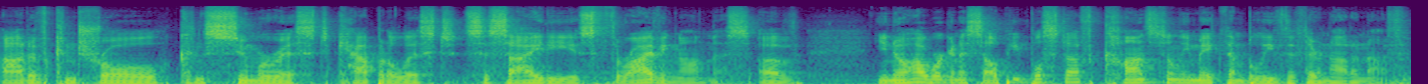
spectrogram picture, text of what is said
out of control consumerist capitalist society is thriving on this of You know how we're going to sell people stuff? Constantly make them believe that they're not enough.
